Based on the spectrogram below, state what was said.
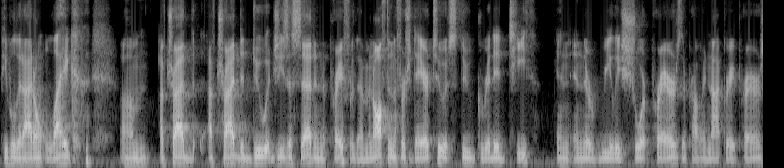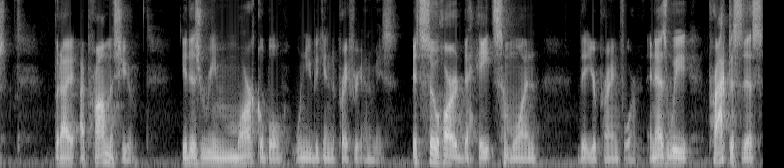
people that I don't like, um, I've tried I've tried to do what Jesus said and to pray for them. And often the first day or two, it's through gritted teeth, and, and they're really short prayers. They're probably not great prayers. But I, I promise you, it is remarkable when you begin to pray for your enemies. It's so hard to hate someone that you're praying for. And as we practice this,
